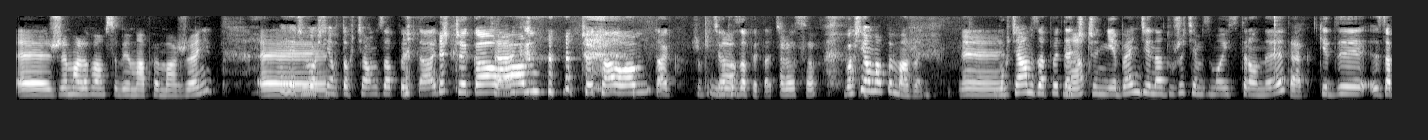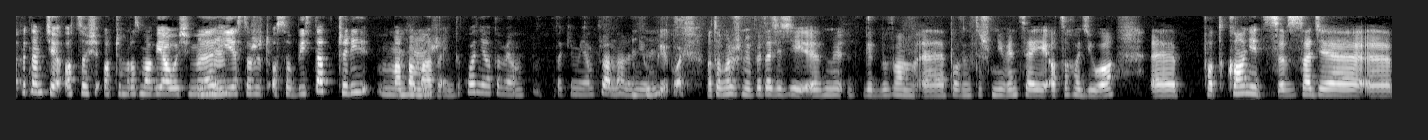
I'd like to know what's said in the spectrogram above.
e, że malowałam sobie mapę marzeń. A ja E, Cię właśnie o to chciałam zapytać. Czekałam, czekałam, tak, żeby Cię o No. to zapytać. Ale o co? Właśnie o mapę marzeń. E, Bo chciałam zapytać, No. czy nie będzie nadużyciem z mojej strony, Tak. kiedy zapytam Cię o coś, o czym rozmawiałyśmy Mhm. i jest to rzecz osobista, czyli mapa marzeń. Dokładnie o to miałam, taki miałam plan, ale mnie ubiegłaś. No to możesz mnie pytać, ja ci e, jakby wam e, powiem też mniej więcej o co chodziło. Pod koniec, w zasadzie e,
